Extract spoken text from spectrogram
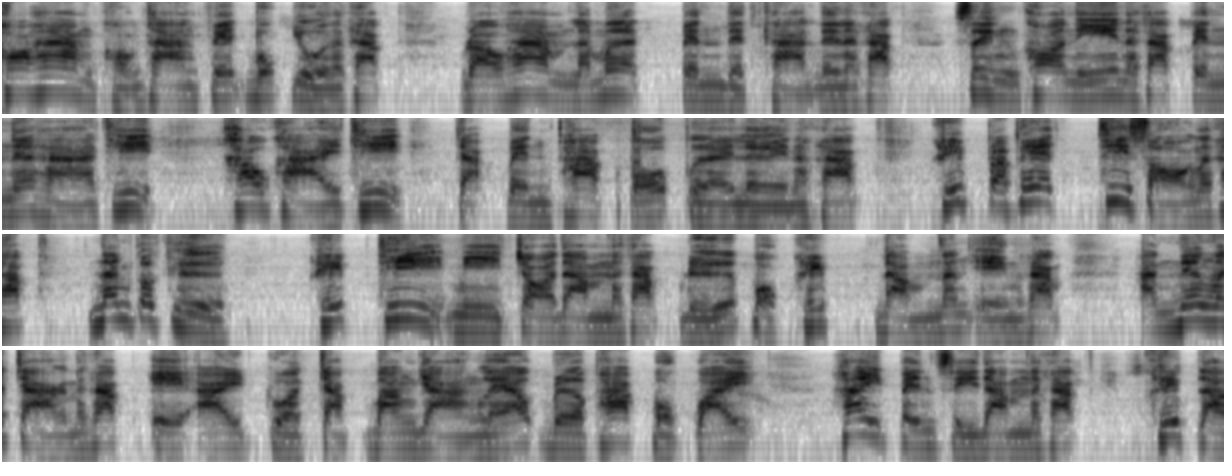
ข้อห้ามของทาง Facebook อยู่นะครับ เราห้ามละเมิดเป็นเด็ดขาดเลยนะครับ ซึ่งข้อนี้นะครับเป็นเนื้อหาที่ เข้าข่ายที่จะเป็นภาพโป๊เปลือยเลยนะครับ คลิปประเภทที่2นะครับนั่นก็คือคลิปที่มีจอดำนะครับ หรือปกคลิปดำนั่นเองนะครับ อันเนื่องมาจากนะครับ AI ตรวจจับบางอย่างแล้วเบลอภาพปกไว้ ให้เป็นสีดำนะครับ คลิปเหล่า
